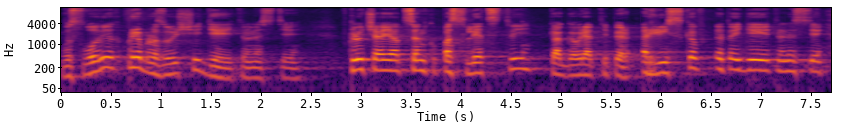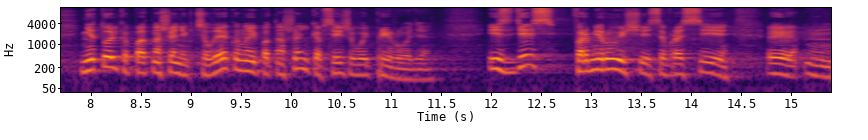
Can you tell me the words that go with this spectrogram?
в условиях преобразующей деятельности, включая оценку последствий, как говорят теперь, рисков этой деятельности, не только по отношению к человеку, но и по отношению ко всей живой природе. И здесь формирующаяся в России э,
